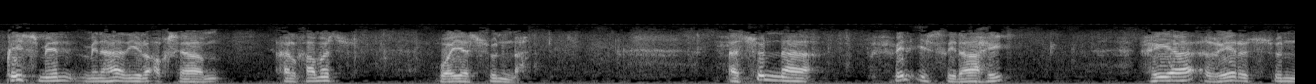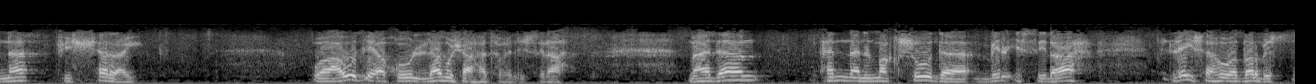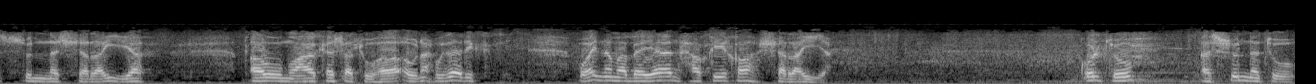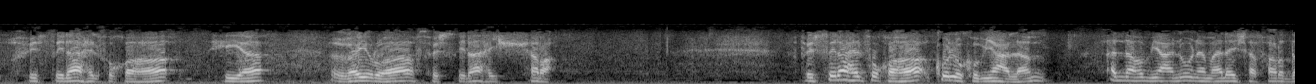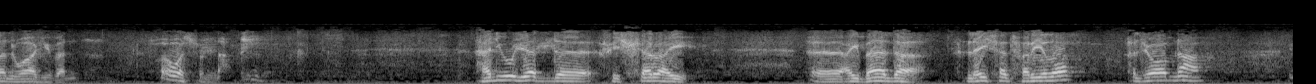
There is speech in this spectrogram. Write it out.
قسم من هذه الأقسام الخمس وهي السنة. السنة في الاصطلاح هي غير السنة في الشرع. وأعود لأقول لا مشاهدة في الاصطلاح. ما دام أن المقصود بالاصطلاح ليس هو ضرب السنة الشرعية أو معاكستها أو نحو ذلك وإنما بيان حقيقة شرعية. قلت السنة في اصطلاح الفقهاء هي غيرها في اصطلاح الشرع. في اصطلاح الفقهاء كلكم يعلم أنهم يعنون ما ليس فرضا واجبا فهو السنة. هل يوجد في الشرع آه، عبادة ليست فريضة؟ الجواب نعم.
